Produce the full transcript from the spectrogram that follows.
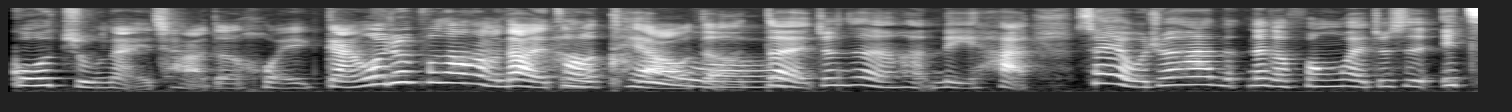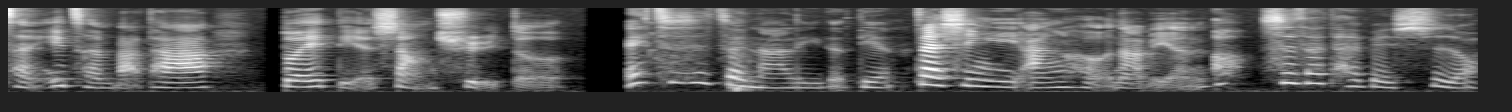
锅煮奶茶的回甘，我就不知道他们到底怎么调的，对，就真的很厉害。所以我觉得它的那个风味就是一层一层把它堆叠上去的。哎，这是在哪里的店？在信义安和那边哦，是在台北市哦。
